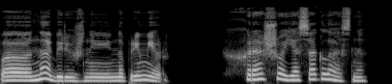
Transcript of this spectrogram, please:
По набережной, например. Хорошо, я согласна.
